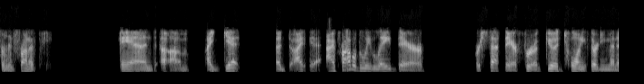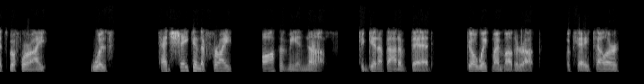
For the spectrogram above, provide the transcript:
from in front of me. And um, I get, a, I, I probably laid there or sat there for a good 20, 30 minutes before I was, had shaken the fright off of me enough to get up out of bed, go wake my mother up. Okay. Tell her,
